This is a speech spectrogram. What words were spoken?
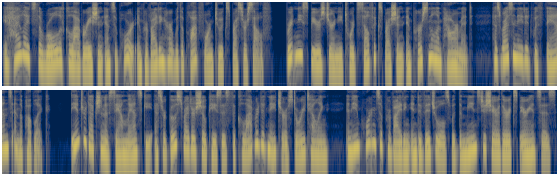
It highlights the role of collaboration and support in providing her with a platform to express herself. Britney Spears' journey towards self expression and personal empowerment has resonated with fans and the public. The introduction of Sam Lansky as her ghostwriter showcases the collaborative nature of storytelling and the importance of providing individuals with the means to share their experiences.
